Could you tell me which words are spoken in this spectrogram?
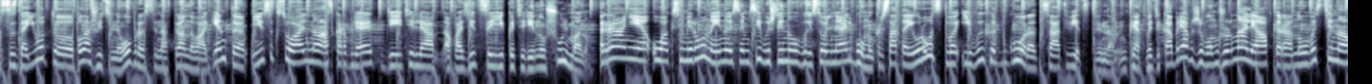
создает положительный образ иностранного агента и сексуально оскорбляет деятеля оппозиции Екатерину Шульман. Ранее у Оксимирона и Noize MC вышли новые сольные альбомы «Красота и уродство» и «Выход в город» соответственно. 5 декабря в живом журнале автора новости на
